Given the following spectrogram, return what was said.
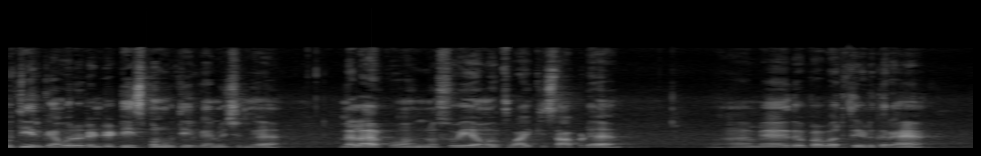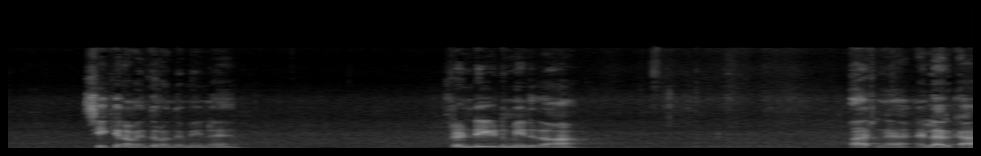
ஊற்றியிருக்கேன் ஒரு ரெண்டு டீஸ்பூன் ஊற்றிருக்கேன்னு வச்சுங்க நல்லாயிருக்கும். இன்னும் சுவையாகவும் இருக்கும் வாய்க்கு சாப்பிட. இதை இப்போ வறுத்து எடுக்கிறேன். சீக்கிரம் வெந்துடும் இந்த மீன். ரெண்டு ஈடு மீன் தான் பாருங்கள் நல்லா இருக்கா?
